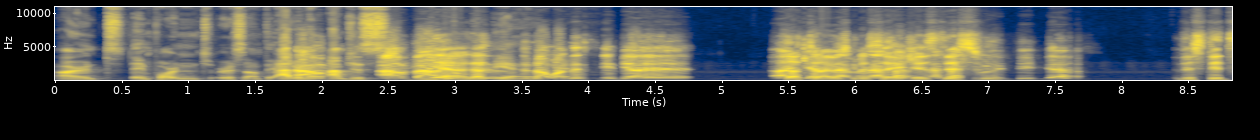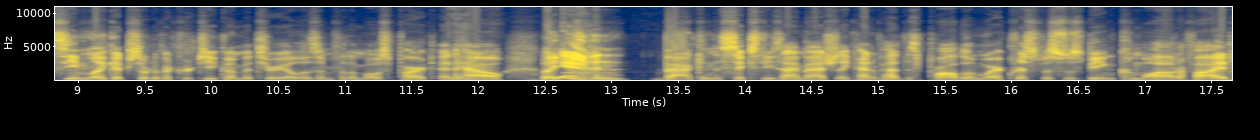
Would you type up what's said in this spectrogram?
aren't important or something. I don't know. I'm- I'm just I'm valuable. Yeah, that- yeah. it's not what they seem. Yeah, yeah, yeah. I That's get what I was that, gonna man. say, That's actually, is this- really deep. Yeah. This did seem like a sort of a critique on materialism for the most part, and how, like, Yeah. even back in the 60s, I imagine they kind of had this problem where Christmas was being commodified,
